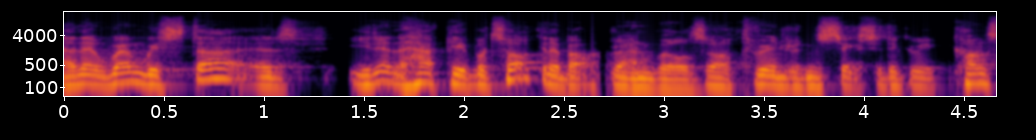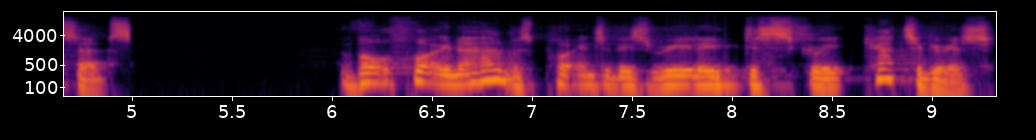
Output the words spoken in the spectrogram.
And then when we started, you didn't have people talking about brand worlds or 360 degree concepts. Vault 49 was put into these really discrete categories.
